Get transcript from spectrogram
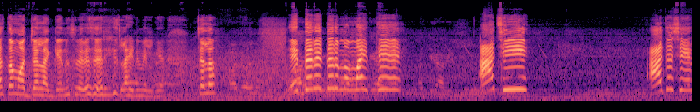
ਅੱਜ ਤਾਂ ਮੌਜਾਂ ਲੱਗ ਗਿਆ ਨੂੰ ਸਵੇਰੇ ਸਵੇਰੇ ਹੀ ਸਲਾਈਡ ਮਿਲ ਗਿਆ ਚਲੋ। ਇੱਧਰ ਇੱਧਰ, ਮੰਮਾ ਇੱਥੇ। ਆ ਛੀ। ਆ ਜਾ ਸ਼ੇਰ।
